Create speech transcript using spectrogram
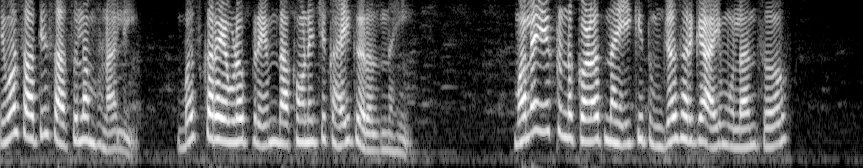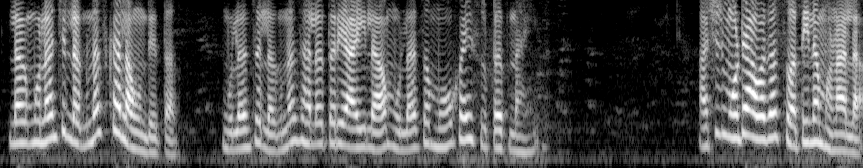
तेव्हा स्वाती सासूला म्हणाली बस करा एवढं प्रेम दाखवण्याची काही गरज नाही. मला एक न कळत नाही की तुमच्यासारख्या आई मुलांचं ल मुलांचे लग्नच का लावून देतात? मुलांचं लग्न झालं तरी आईला मुलाचा मोह काही सुटत नाही. आशिष मोठ्या आवाजात स्वातीला म्हणाला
